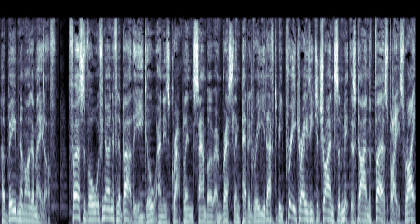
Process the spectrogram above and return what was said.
Khabib Nurmagomedov. First of all, if you know anything about the Eagle and his grappling, sambo, and wrestling pedigree, you'd have to be pretty crazy to try and submit this guy in the first place, right?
